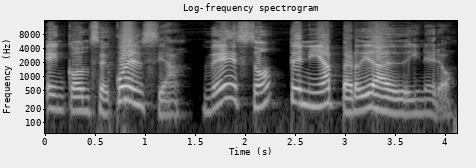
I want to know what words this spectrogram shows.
en consecuencia de eso tenía pérdida de dinero.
